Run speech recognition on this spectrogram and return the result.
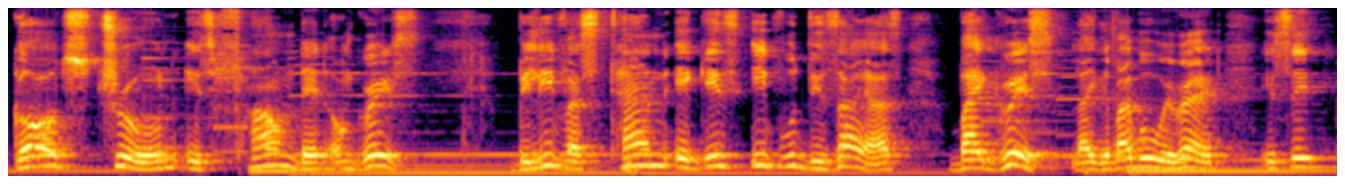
God's throne is founded on grace. Believers stand against evil desires by grace. Like the Bible we read, it said,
